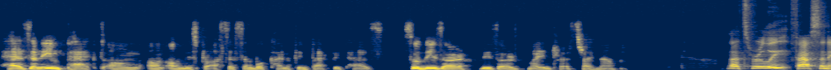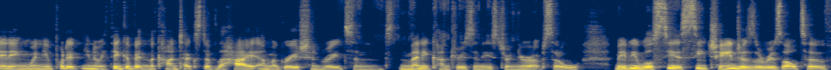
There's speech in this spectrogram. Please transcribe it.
has an impact on, on on this process and what kind of impact it has. So these are these are my interests right now. That's really fascinating when you put it, you know, think of it in the context of the high emigration rates in many countries in Eastern Europe. So maybe we'll see a sea change as a result of,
